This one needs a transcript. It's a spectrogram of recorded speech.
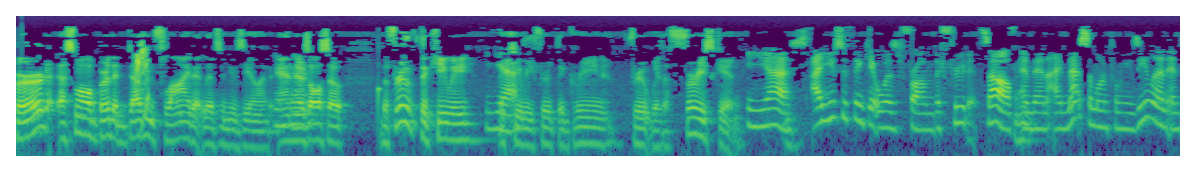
bird, a small bird that doesn't fly that lives in New Zealand. And there's also the fruit, the kiwi, Yes. the kiwi fruit, the green fruit with a furry skin. Yes, I used to think it was from the fruit itself, Mm-hmm. and then I met someone from New Zealand and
